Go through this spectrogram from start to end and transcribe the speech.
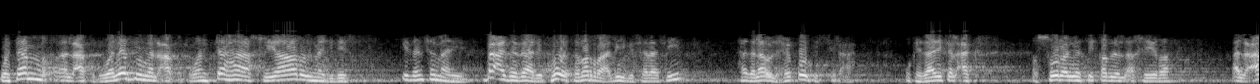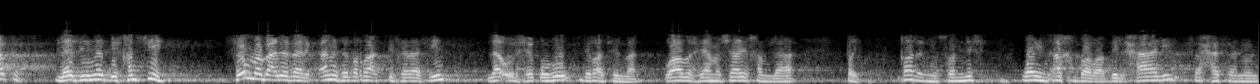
وتم العقد ولزم العقد وانتهى خيار المجلس. إذا ثمانين. بعد ذلك هو تبرع لي بثلاثين. هذا لا ألحقه بالسلعة. وكذلك العكس. الصورة التي قبل الأخيرة العقد لزم بخمسين. ثم بعد ذلك أنا تبرعت بثلاثين. لا ألحقه برأس المال. واضح يا مشايخ أم لا؟ طيب قال المصنف وإن أخبر بالحال فحسن.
